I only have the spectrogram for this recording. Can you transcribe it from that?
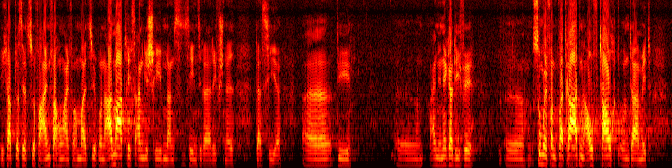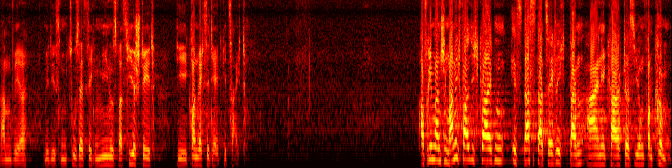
ich habe das jetzt zur Vereinfachung einfach mal als Diagonalmatrix angeschrieben, dann sehen Sie relativ schnell, dass hier äh, die, äh, eine negative äh, Summe von Quadraten auftaucht und damit haben wir mit diesem zusätzlichen Minus, was hier steht, die Konvexität gezeigt. Auf Riemannschen Mannigfaltigkeiten ist das tatsächlich dann eine Charakterisierung von Krümmung.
